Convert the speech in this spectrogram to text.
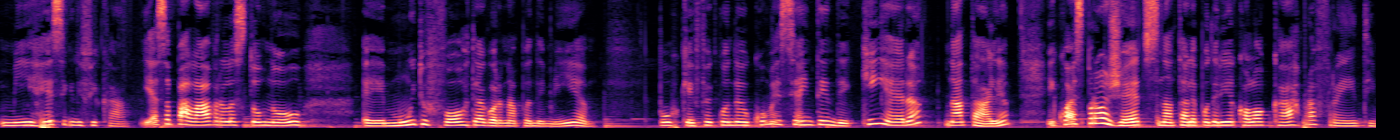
me ressignificar. E essa palavra ela se tornou é, muito forte agora na pandemia, porque foi quando eu comecei a entender quem era Natália e quais projetos Natália poderia colocar para frente.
